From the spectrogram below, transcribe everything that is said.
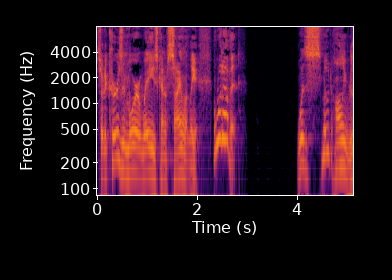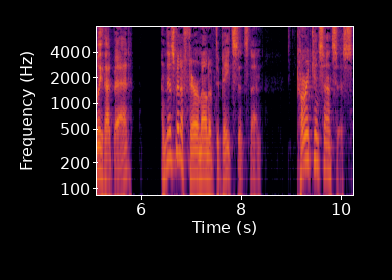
So it occurs in more ways, kind of silently. What of it? Was Smoot Hawley really that bad? And there's been a fair amount of debate since then. Current consensus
